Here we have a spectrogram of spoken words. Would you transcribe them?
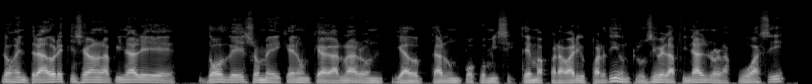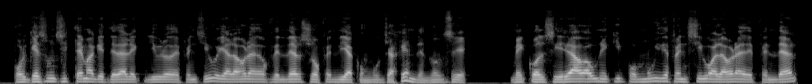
los entrenadores que llegaron a las finales, dos de ellos me dijeron que agarraron y adoptaron un poco mi sistema para varios partidos, inclusive la final no la jugó así, porque es un sistema que te da el equilibrio defensivo y a la hora de ofender yo ofendía con mucha gente, entonces me consideraba un equipo muy defensivo a la hora de defender,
